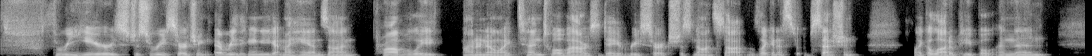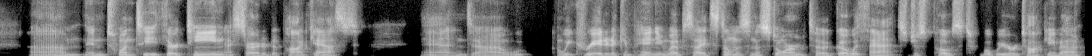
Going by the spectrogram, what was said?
three years just researching everything I could get my hands on, probably, I don't know, like 10, 12 hours a day of research, just nonstop. It was like an obsession, like a lot of people. And then um, in 2013, I started a podcast and uh, we created a companion website, Stillness in the Storm, to go with that, to just post what we were talking about.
